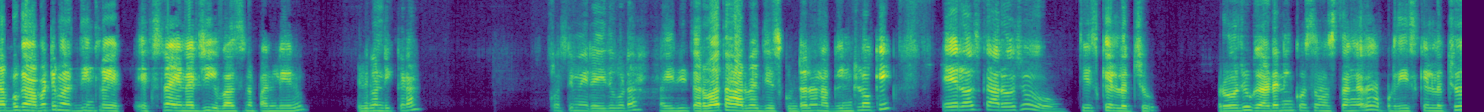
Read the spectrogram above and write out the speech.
టబ్బు కాబట్టి మనకి దీంట్లో ఎక్స్ట్రా ఎనర్జీ ఇవ్వాల్సిన పని లేదు. ఇదిగోండి ఇక్కడ. కొత్తిమీర ఇది కూడా. ఇది తర్వాత హార్వెస్ట్ చేసుకుంటాను. నాకు ఇంట్లోకి ఏ రోజుకి ఆ రోజు తీసుకెళ్ళొచ్చు. రోజు గార్డెనింగ్ కోసం వస్తాం కదా అప్పుడు తీసుకెళ్ళొచ్చు.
